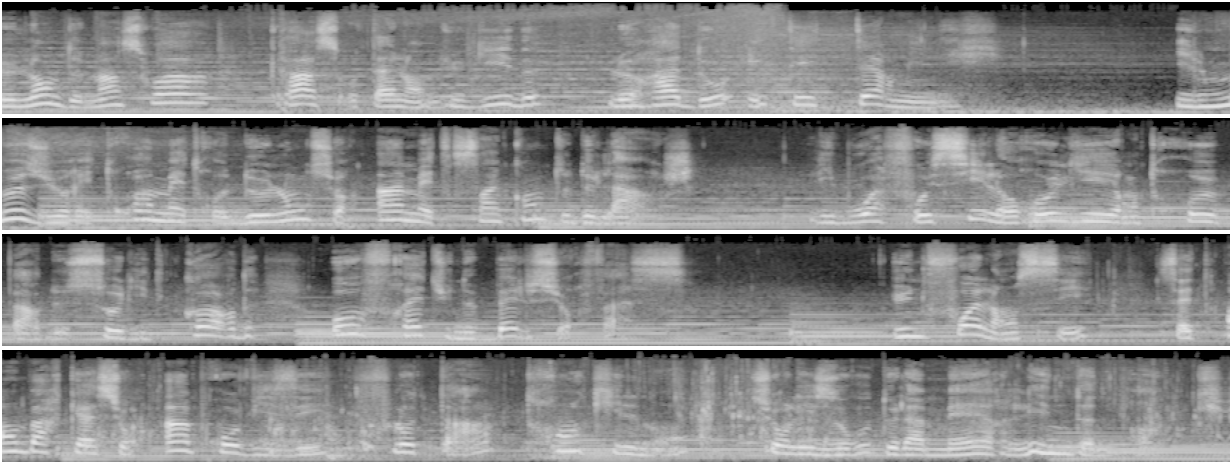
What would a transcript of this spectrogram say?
Le lendemain soir, grâce au talent du guide, le radeau était terminé. Il mesurait 3 mètres de long sur 1 mètre 50 de large. Les bois fossiles reliés entre eux par de solides cordes offraient une belle surface. Une fois lancée, cette embarcation improvisée flotta tranquillement sur les eaux de la mer Lindenbrock.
